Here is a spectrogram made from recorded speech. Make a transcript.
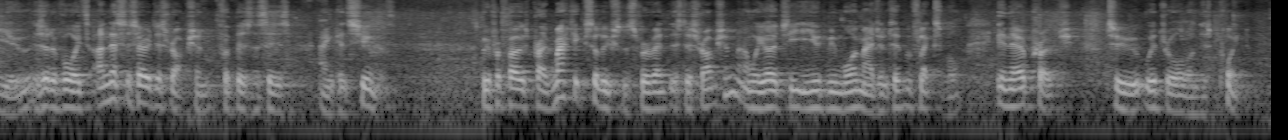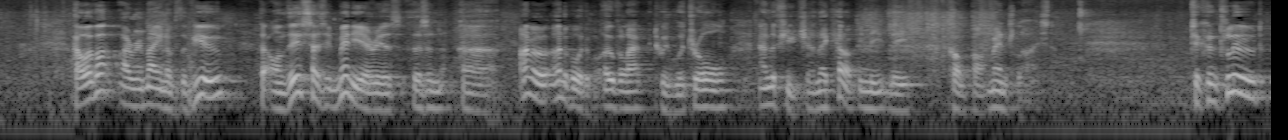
EU as it avoids unnecessary disruption for businesses and consumers. We propose pragmatic solutions to prevent this disruption and we urge the EU to be more imaginative and flexible in their approach to withdrawal on this point. However, I remain of the view that on this, as in many areas, there's an uh, unavoidable overlap between withdrawal and the future, and they cannot be neatly compartmentalised. To conclude,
